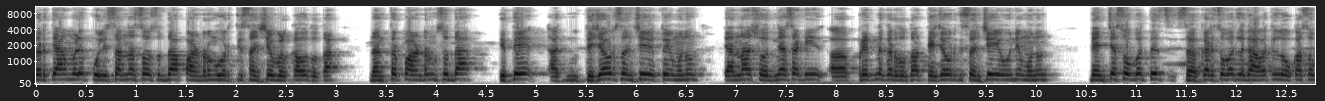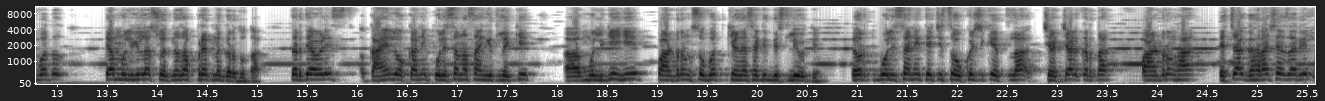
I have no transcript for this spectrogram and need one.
तर त्यामुळे पोलिसांना सुद्धा पांडुरंगवरती संशय बळकावत होता. नंतर पांडुरंग सुद्धा तिथे त्याच्यावर संशय येतोय म्हणून त्यांना शोधण्यासाठी प्रयत्न करत होता. त्याच्यावरती संशय येऊ नये म्हणून त्यांच्यासोबतच सहकार्यासोबत गावातील लोकांसोबत त्या मुलगीला शोधण्याचा प्रयत्न करत होता. तर त्यावेळेस काही लोकांनी पोलिसांना सांगितले की मुलगी ही पांडुरंग सोबत खेळण्यासाठी दिसली होती. तर पोलिसांनी त्याची चौकशी घेतला छेडछाड करता पांडुरंग हा त्याच्या घराशेजारील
